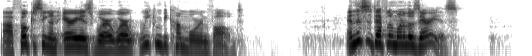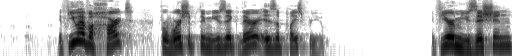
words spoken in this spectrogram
uh, focusing on areas where, where we can become more involved. And this is definitely one of those areas. If you have a heart for worship through music, there is a place for you. If you're a musician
